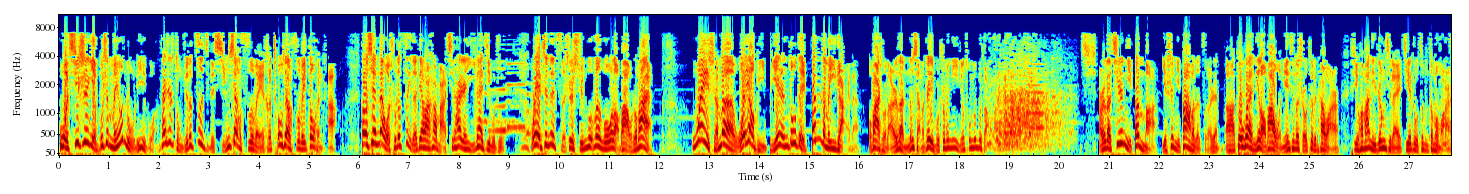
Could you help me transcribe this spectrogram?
我其实也不是没有努力过，但是总觉得自己的形象思维和抽象思维都很差。到现在，我除了自己的电话号码，其他人一概记不住。我也针对此事询问问过我老爸，我说爸呀，为什么我要比别人都得笨那么一点呢？我爸说了，儿子，你能想到这一步，说明你已经聪明不少了。儿子，其实你笨吧，也是你爸爸的责任啊，都怪你老爸，我年轻的时候特别贪玩，喜欢把你扔起来接住，这么这么玩。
